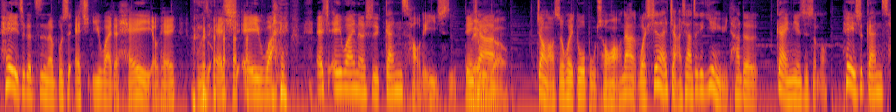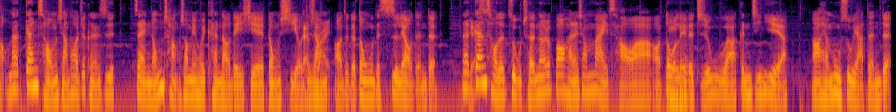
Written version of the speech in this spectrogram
Hay 这个字呢，不是 H E Y 的 hay，OK，、okay? 我们是 H A Y，H A Y 呢是干草的意思。等一下，张老师会多补充哦。那我先来讲一下这个谚语它的概念是什么。hay 是干草，那干草我们想到就可能是在农场上面会看到的一些东西哦，就像.啊这个动物的饲料等等。那甘草的组成呢，就包含了像麦草啊、哦豆类的植物啊、根茎叶啊，然后还有木树芽等等。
